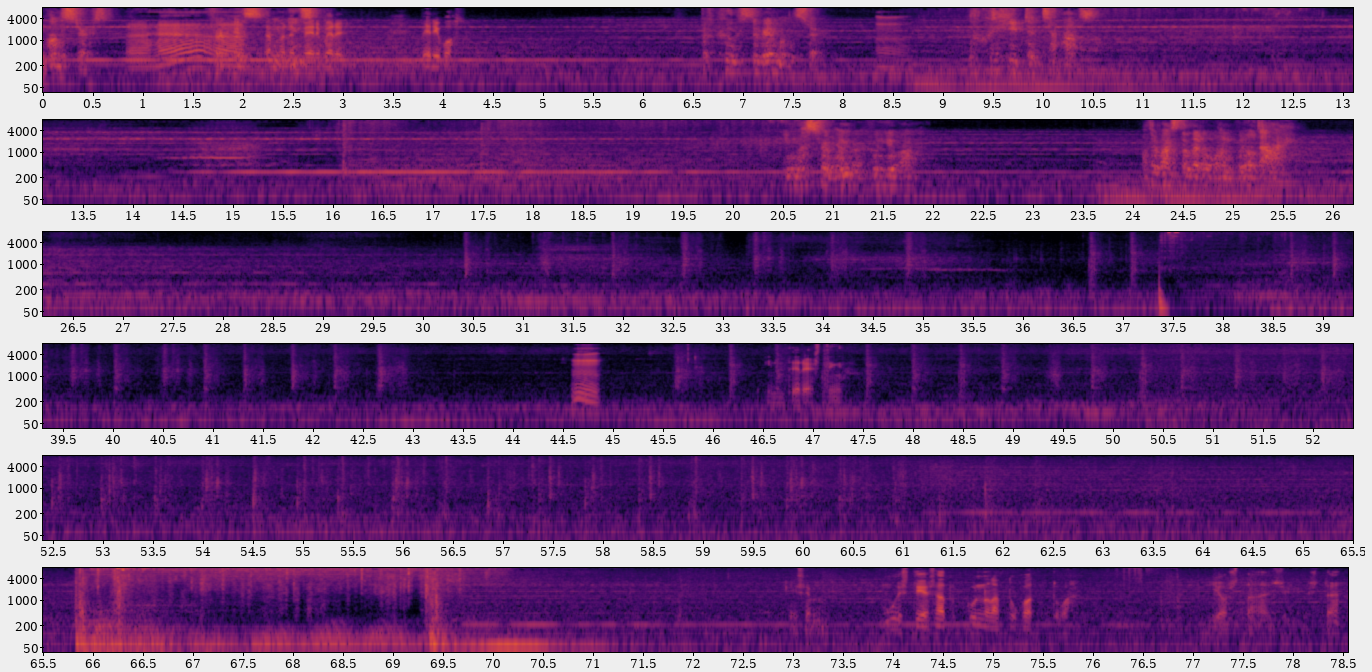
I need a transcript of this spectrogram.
monsters. For his tämmönen amusement. veri, veri, verivos. But who's the real monster? Look what he did to us. You must remember who you are. Otherwise, the little one will die. Ei saatu kunnolla tuhottua jostain syystä.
